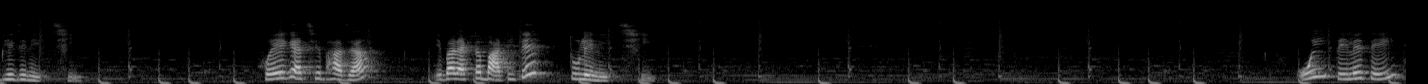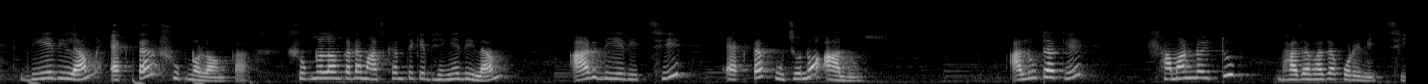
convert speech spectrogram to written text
ভেজে নিচ্ছি। হয়ে গেছে ভাজা, এবার একটা বাটিতে তুলে নিচ্ছি। ওই তেলেতেই দিয়ে দিলাম একটা শুকনো লঙ্কা। শুকনো লঙ্কাটা মাঝখান থেকে ভেঙে দিলাম। আর দিয়ে দিচ্ছি একটা কুচনো আলু। আলুটাকে সামান্য একটু ভাজা ভাজা করে নিচ্ছি।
